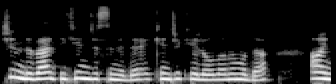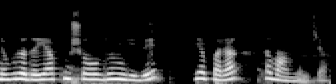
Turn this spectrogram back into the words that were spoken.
Şimdi ben ikincisini de ikinci kele olanımı da aynı burada yapmış olduğum gibi yaparak tamamlayacağım.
